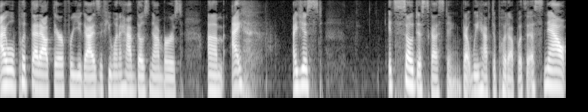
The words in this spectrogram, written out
I will put that out there for you guys if you want to have those numbers. Um, I, I just it's so disgusting that we have to put up with this. Now,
